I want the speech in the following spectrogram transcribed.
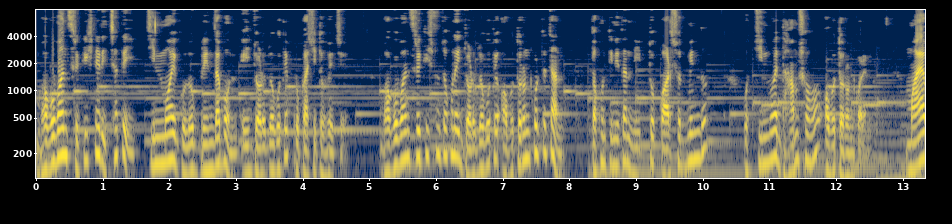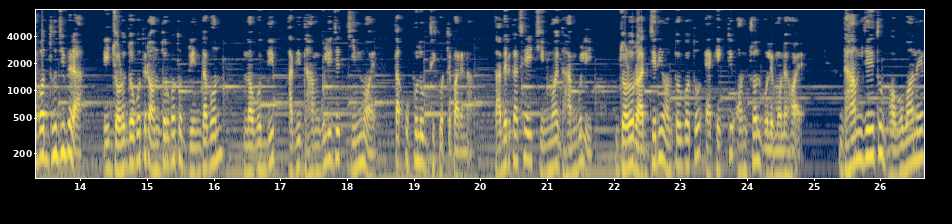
ভগবান শ্রীকৃষ্ণের ইচ্ছাতেই চিন্ময় গোলক বৃন্দাবন এই জড়জগতে প্রকাশিত হয়েছে। ভগবান শ্রীকৃষ্ণ যখন এই জড়জগতে অবতরণ করতে চান, তখন তিনি তার নিত্য পার্শ্বদবৃন্দ ও চিন্ময় ধাম সহ অবতরণ করেন। মায়াবদ্ধ জীবেরা এই জড়জগতের অন্তর্গত বৃন্দাবন, নবদ্বীপ আদি ধামগুলি যে চিন্ময়, তা উপলব্ধি করতে পারে না। তাদের কাছে এই চিন্ময় ধামগুলি জড় রাজ্যেরই অন্তর্গত এক একটি অঞ্চল বলে মনে হয়। ধাম যেহেতু ভগবানের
